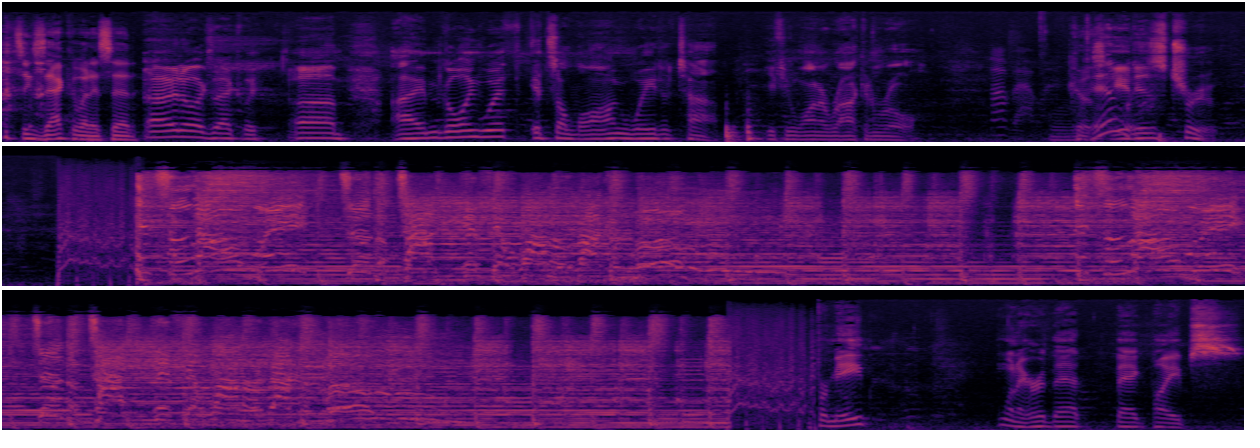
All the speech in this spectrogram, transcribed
That's exactly what I said. I know exactly. Um, I'm going with "It's a Long Way to Top." If you want to rock and roll, Love that one. because it is true. It's a long way For me, when I heard that bagpipes,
